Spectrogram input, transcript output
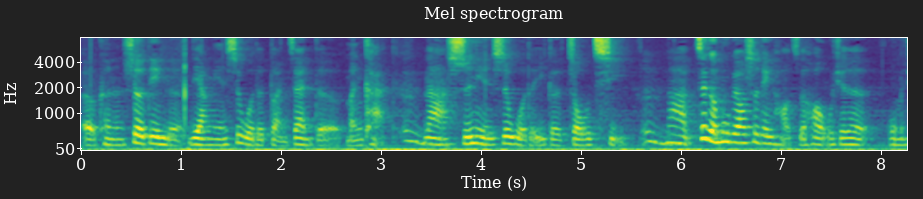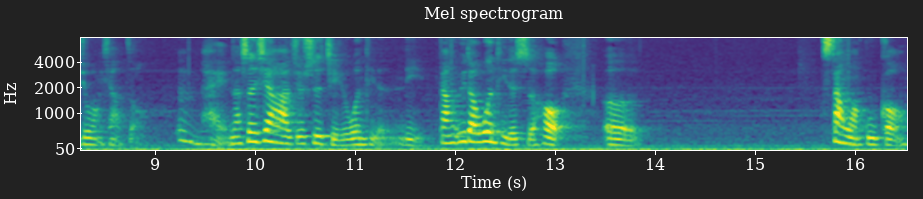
呃，可能设定了两年是我的短暂的门槛，嗯，那十年是我的一个周期，嗯，那这个目标设定好之后，我觉得我们就往下走，嗯，嘿，那剩下就是解决问题的能力。当遇到问题的时候，呃，上网 Google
